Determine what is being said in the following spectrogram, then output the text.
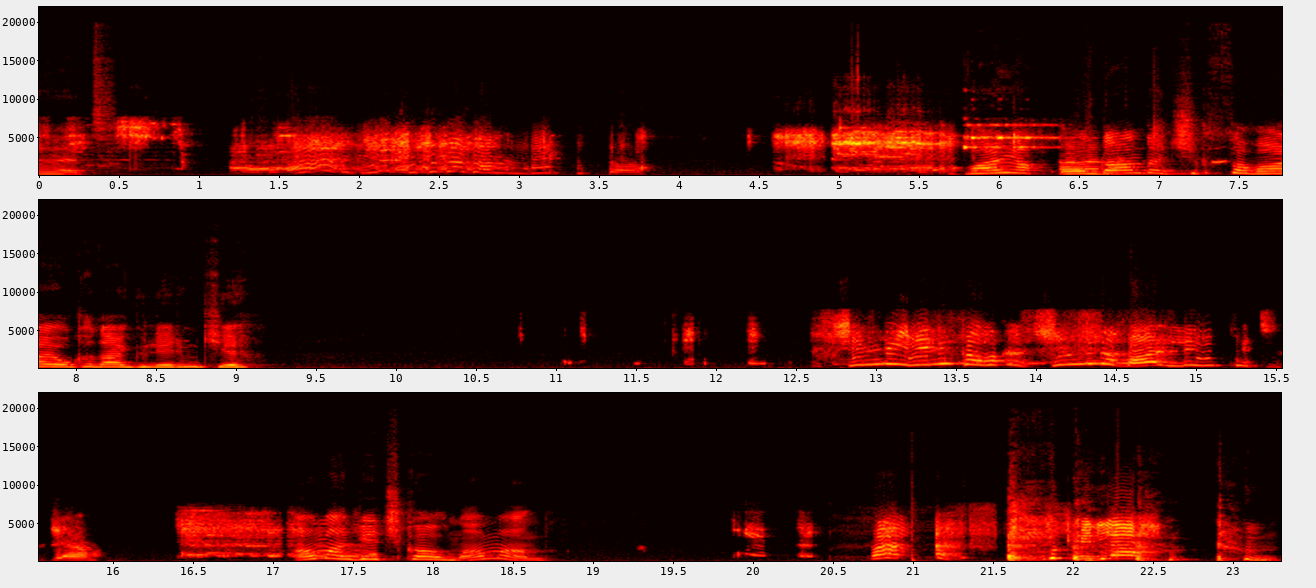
Evet. Aa yine kutu kazandım büyük kutu. Var ya ondan da çıksa var ya o kadar gülerim ki. Şimdi yeni sava şimdi de Seçeceğim. Aman geç kalma aman. Bismillah.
